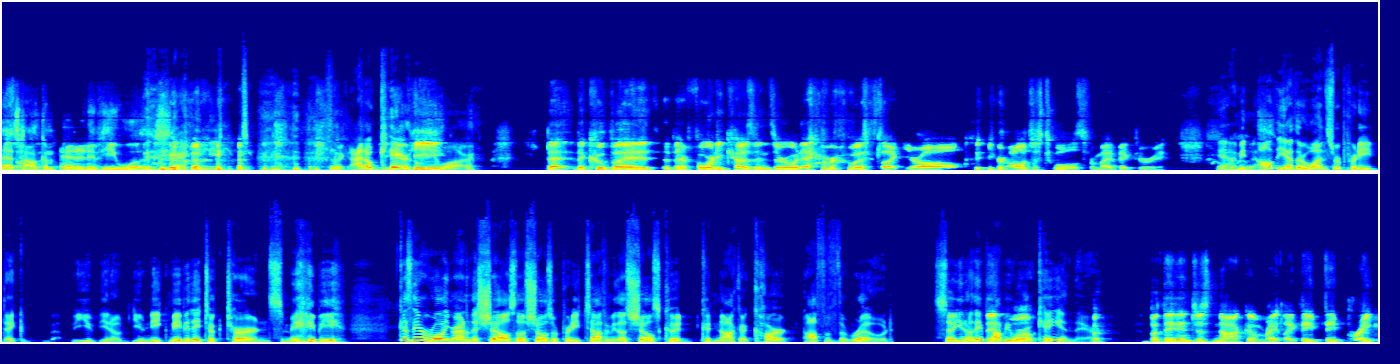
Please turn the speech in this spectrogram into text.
That's how competitive he was. Yeah, he needed- like I don't care who He- you are. That the Koopa and their forty cousins or whatever was like, you're all you're all just tools for my victory. Yeah, I mean, all the other ones were pretty like you you know unique. Maybe they took turns. Maybe because they were rolling around in the shells. Those shells were pretty tough. I mean, those shells could could knock a cart off of the road. So you know they They- probably were okay in there. but- But they didn't just knock them, right? Like they they break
